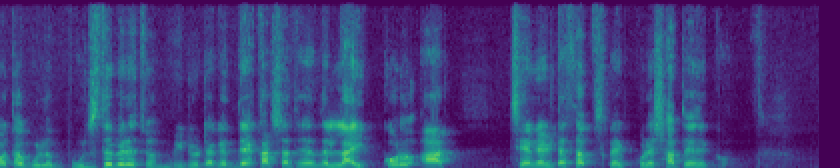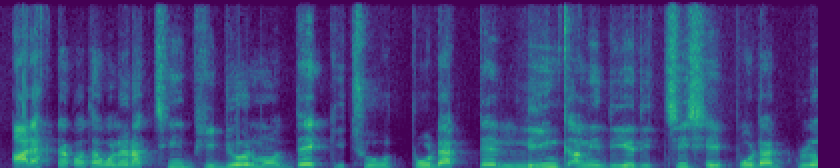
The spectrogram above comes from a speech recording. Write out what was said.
কথাগুলো বুঝতে পেরেছ ভিডিওটাকে দেখার সাথে সাথে লাইক করো আর চ্যানেলটা সাবস্ক্রাইব করে সাথে রেখো আর একটা কথা বলে রাখছি, ভিডিওর মধ্যে কিছু প্রোডাক্টের লিংক আমি দিয়ে দিচ্ছি, সেই প্রোডাক্টগুলো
